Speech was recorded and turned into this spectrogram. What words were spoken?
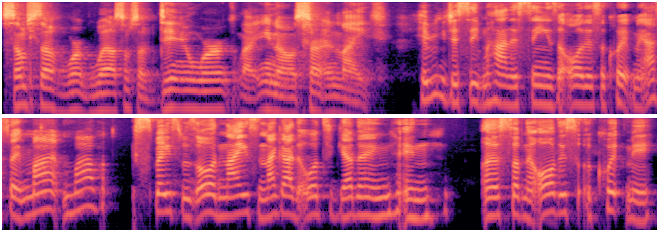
some stuff worked well, some stuff didn't work. Like you know, certain like Here you can just see behind the scenes of all this equipment. I say my my space was all nice and I got it all together and, and uh, something. All this equipment,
